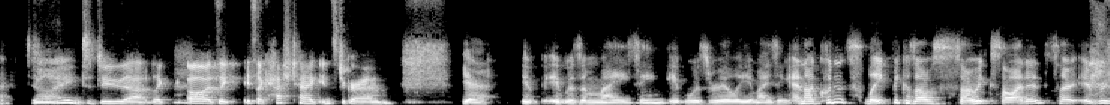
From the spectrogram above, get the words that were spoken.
dying to do that. Like, oh, it's like it's like hashtag Instagram. Yeah, it, it was amazing. It was really amazing. And I couldn't sleep because I was so excited. So every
